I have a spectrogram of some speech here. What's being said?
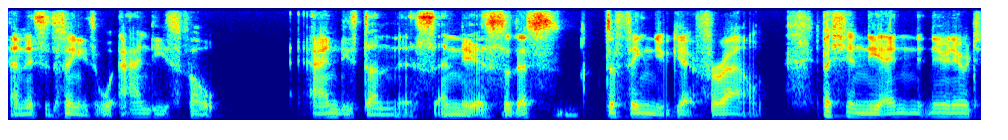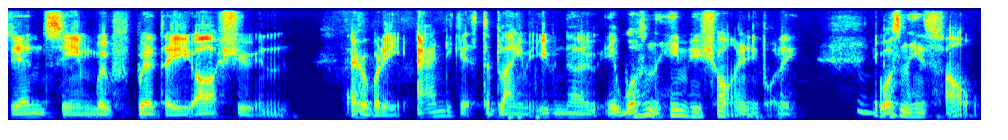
and this is the thing. It's all Andy's fault. Andy's done this, and it's, so that's the thing you get throughout, especially in the end, near, near to the end scene with where they are shooting everybody. Andy gets to blame, even though it wasn't him who shot anybody. It wasn't his fault,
